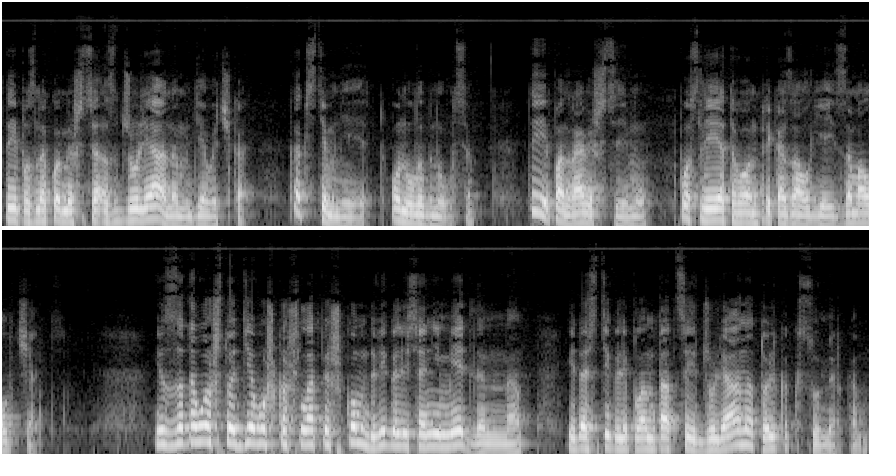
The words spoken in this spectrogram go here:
ты познакомишься с Джулианом, девочка. Как стемнеет». Он улыбнулся. Ты понравишься ему». После этого он приказал ей замолчать. Из-за того, что девушка шла пешком, двигались они медленно и достигли плантации Джулиана только к сумеркам.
